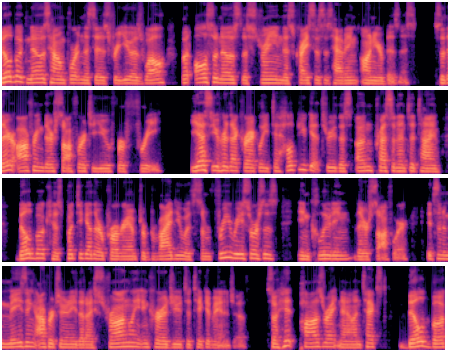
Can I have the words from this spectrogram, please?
BuildBook knows how important this is for you as well, but also knows the strain this crisis is having on your business. So they're offering their software to you for free. Yes, you heard that correctly. To help you get through this unprecedented time, BuildBook has put together a program to provide you with some free resources, including their software. It's an amazing opportunity that I strongly encourage you to take advantage of. So hit pause right now and text BuildBook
